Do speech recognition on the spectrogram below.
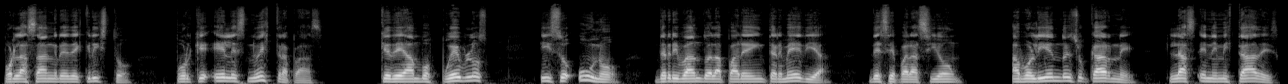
por la sangre de Cristo, porque Él es nuestra paz, que de ambos pueblos hizo uno, derribando la pared intermedia de separación, aboliendo en su carne las enemistades,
